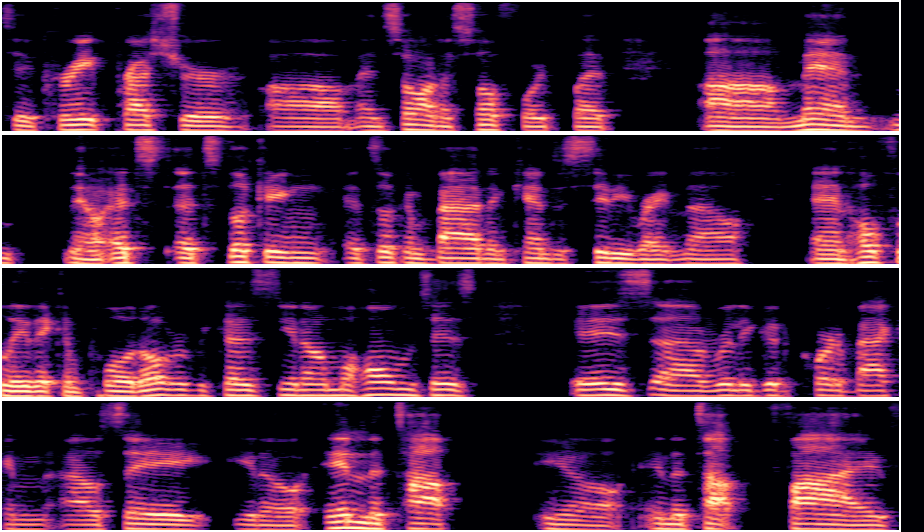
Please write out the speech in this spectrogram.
to create pressure um, and so on and so forth. But um, man, you know, it's it's looking it's looking bad in Kansas City right now, and hopefully they can pull it over because you know Mahomes is is a really good quarterback, and I'll say you know in the top you know in the top five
